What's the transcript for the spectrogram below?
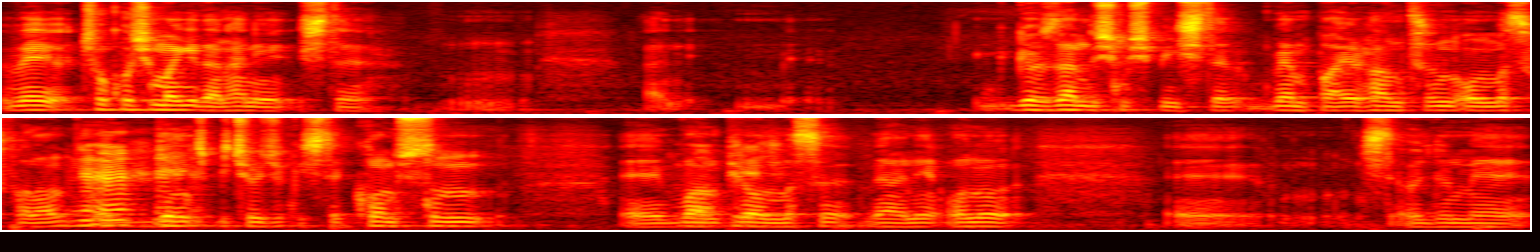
ve çok hoşuma giden hani işte hmm, hani gözden düşmüş bir işte Vampire Hunter'ın olması falan. Yani genç bir çocuk işte komşusunun e, vampir olması ve hani onu e, işte öldürmeye,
